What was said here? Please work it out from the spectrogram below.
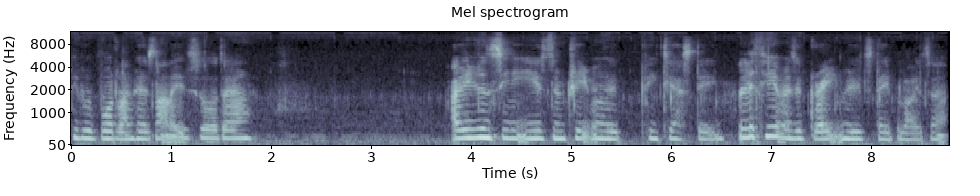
people with borderline personality disorder. I've even seen it used in treatment with PTSD. Lithium is a great mood stabilizer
